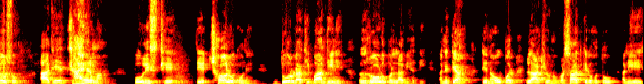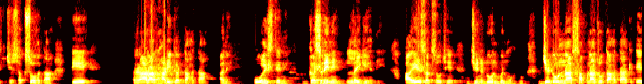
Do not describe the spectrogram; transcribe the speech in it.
દોસ્તો. આજે જાહેરમાં પોલીસ છે તે છ લોકોને દોરડાથી બાંધીને રોડ ઉપર લાવી હતી અને ત્યાં તેના ઉપર લાઠીઓનો વરસાદ કર્યો હતો અને એ જે શખ્સો હતા તે રાડા રાડી કરતા હતા અને પોલીસ તેને ઘસડીને લઈ ગઈ હતી. આ એ શખ્સો છે જેને ડોન બનવું હતું. જે ડોનના સપના જોતા હતા કે તે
